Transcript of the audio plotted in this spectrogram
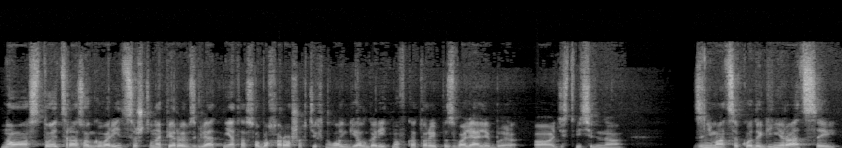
Но стоит сразу оговориться, что на первый взгляд нет особо хороших технологий алгоритмов, которые позволяли бы действительно заниматься кодогенерацией,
